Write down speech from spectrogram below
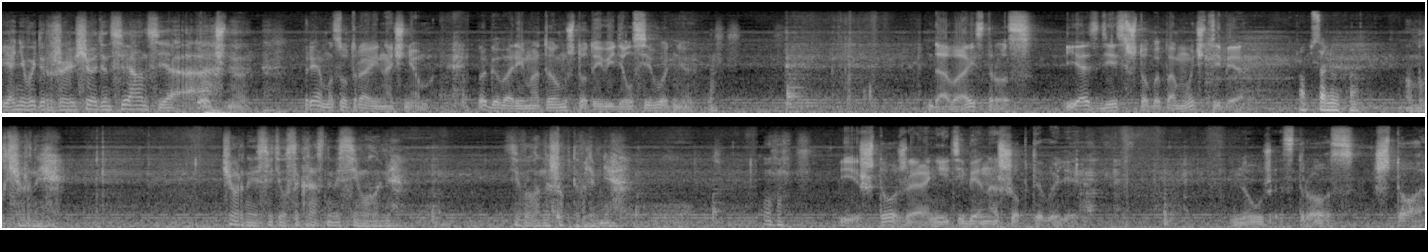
Я не выдержу еще один сеанс, я... Точно. Прямо с утра и начнем. Поговорим о том, что ты видел сегодня. Давай, Строс. Я здесь, чтобы помочь тебе. Абсолютно. Он был черный. Черный светился красными символами. Символы нашептывали мне. И что же они тебе нашептывали? Ну же, Строс, что?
